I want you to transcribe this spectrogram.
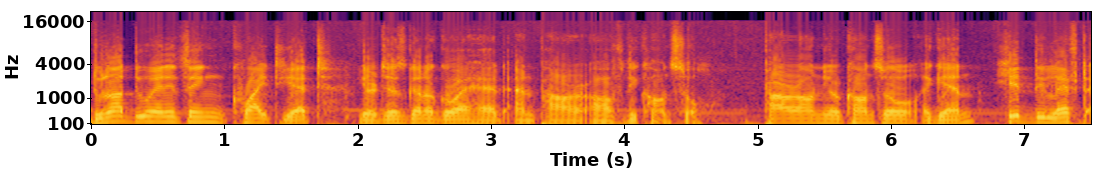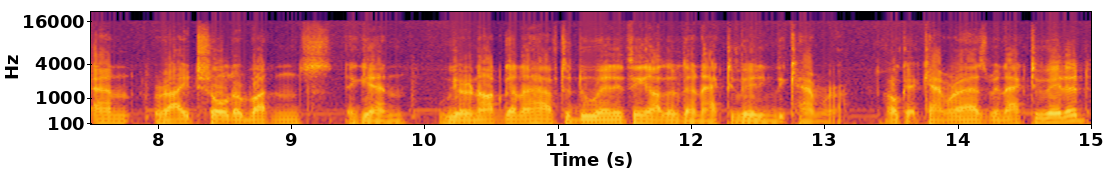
Do not do anything quite yet. You're just gonna go ahead and power off the console. Power on your console again. Hit the left and right shoulder buttons again. We are not gonna have to do anything other than activating the camera. Okay, camera has been activated.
